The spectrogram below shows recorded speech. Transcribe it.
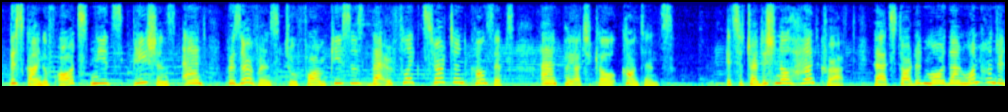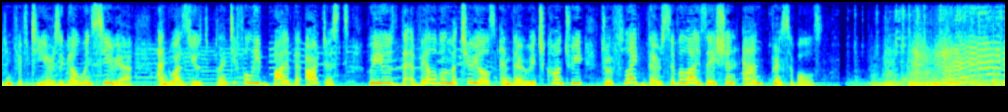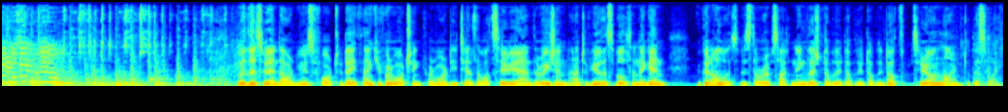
This kind of arts needs patience and perseverance to form pieces that reflect certain concepts and poetical contents. It's a traditional handcraft that started more than 150 years ago in Syria and was used plentifully by the artists who used the available materials in their rich country to reflect their civilization and principles. With this, we end our news for today. Thank you for watching. For more details about Syria and the region and to view this bulletin again, you can always visit our website in English, www.syriaonline.sy.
